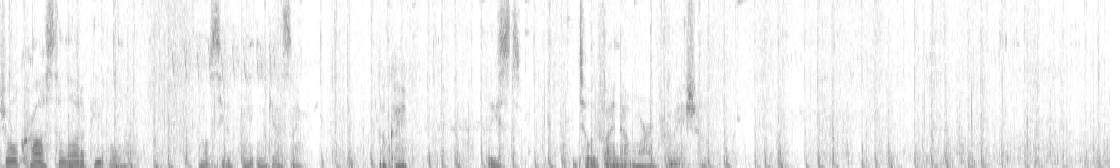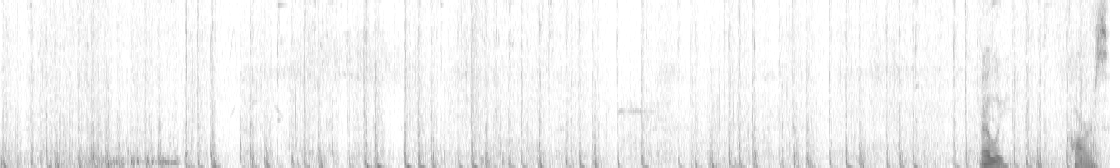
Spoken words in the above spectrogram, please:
Joel crossed a lot of people. I don't see the point in guessing. Okay. At least until we find out more information. Ellie, cars.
